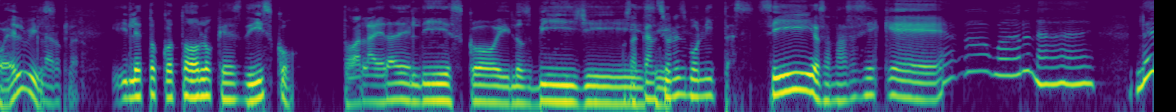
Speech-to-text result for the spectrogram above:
Claro, Elvis. Claro, claro. Y le tocó todo lo que es disco. Toda la era del disco y los Bee Gees O sea, y- canciones bonitas. Sí, o sea, más así que... "I want a night, late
